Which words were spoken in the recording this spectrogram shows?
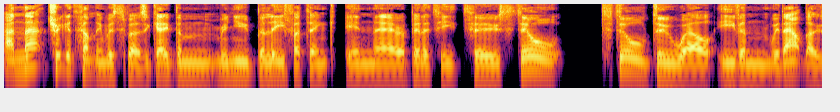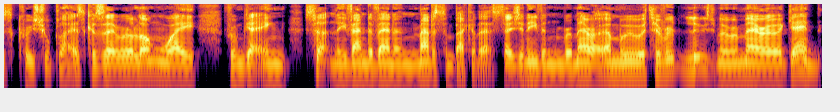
and that triggered something with Spurs. It gave them renewed belief, I think, in their ability to still still do well even without those crucial players because they were a long way from getting certainly Van der Ven and Maddison back at that stage and even Romero and we were to re- lose Romero again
